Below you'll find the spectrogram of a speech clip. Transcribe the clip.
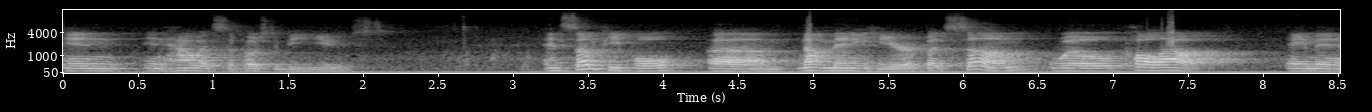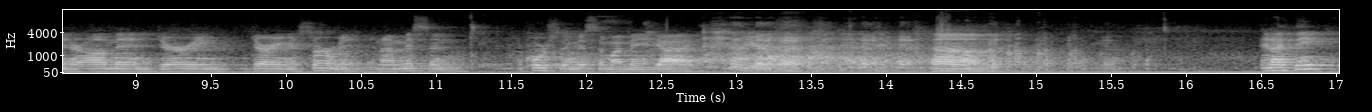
in, in how it's supposed to be used. And some people, um, not many here, but some will call out amen or amen during, during a sermon. And I'm missing, unfortunately, missing my main guy here. But, um, and I think,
